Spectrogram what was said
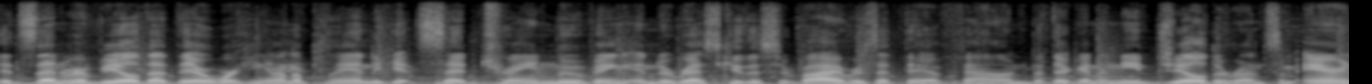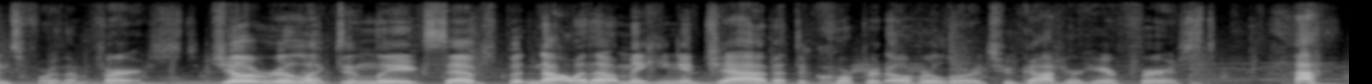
It's then revealed that they are working on a plan to get said train moving and to rescue the survivors that they have found, but they're gonna need Jill to run some errands for them first. Jill reluctantly accepts, but not without making a jab at the corporate overlords who got her here first. Ha!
